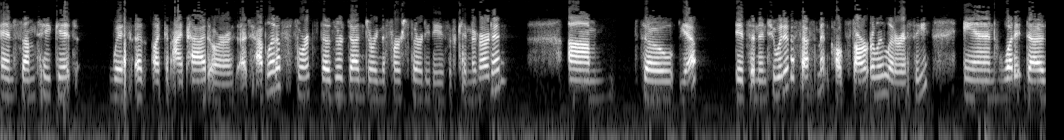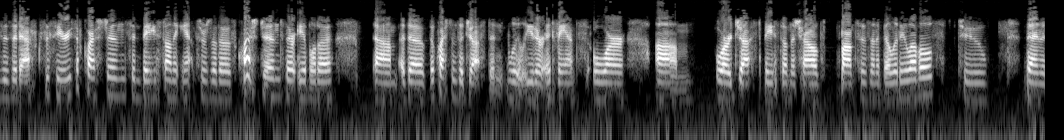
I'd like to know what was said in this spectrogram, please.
and some take it with a, like an iPad or a, tablet of sorts. Those are done during the first 30 days of kindergarten. Um, so, yep, it's an intuitive assessment called STAR Early Literacy, and what it does is it asks a series of questions, and based on the answers of those questions, they're able to um, the the questions adjust and will either advance or um, or adjust based on the child's responses and ability levels to then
